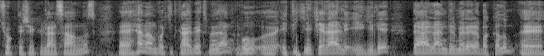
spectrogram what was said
Çok teşekkürler sağ olunuz. Ee, hemen vakit kaybetmeden bu e, etik ilkelerle ilgili değerlendirmelere bakalım. Ee,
